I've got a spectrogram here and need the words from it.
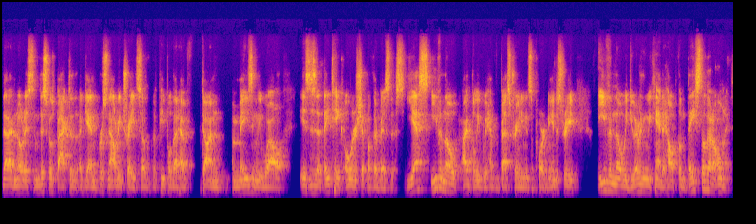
that I've noticed, and this goes back to again personality traits of the people that have done amazingly well, is, is that they take ownership of their business. Yes, even though I believe we have the best training and support in the industry, even though we do everything we can to help them, they still got to own it.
